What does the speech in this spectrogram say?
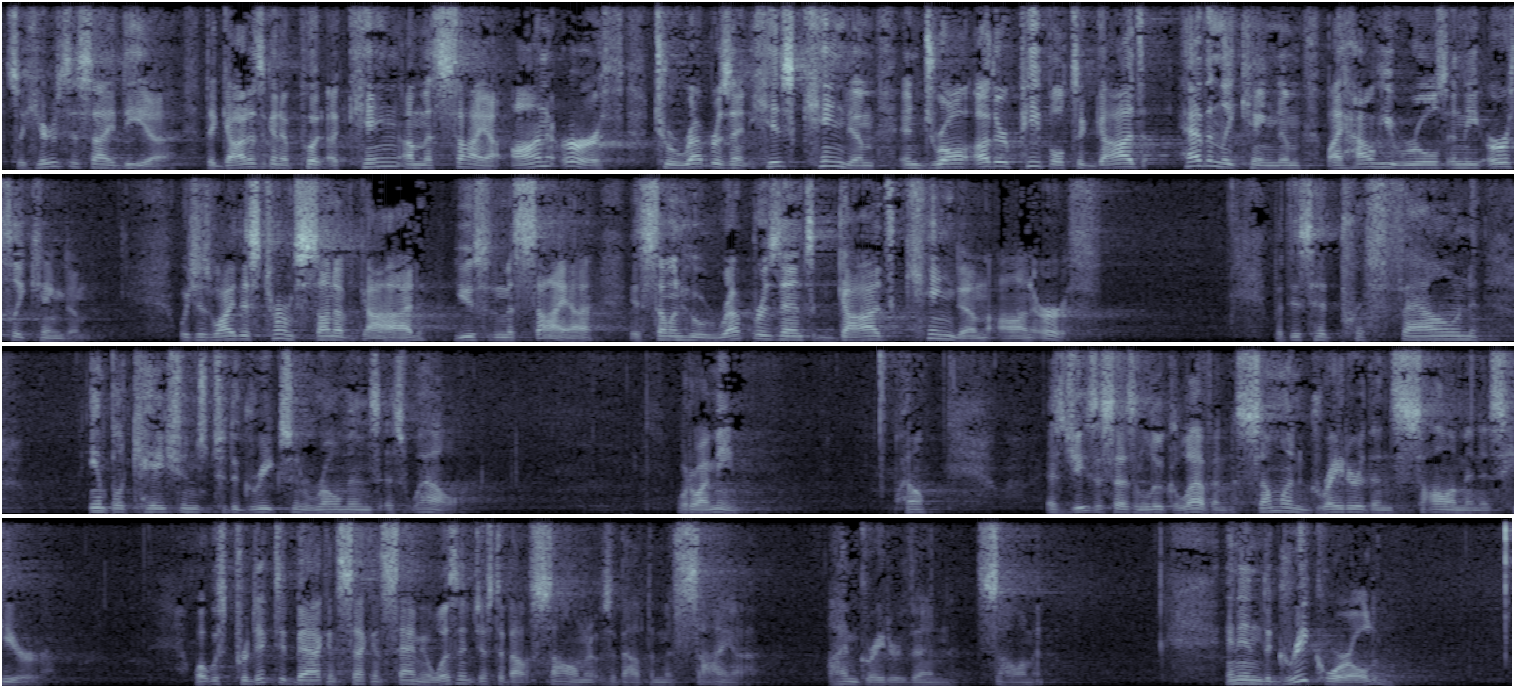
So here's this idea that God is going to put a king, a Messiah on earth to represent his kingdom and draw other people to God's heavenly kingdom by how he rules in the earthly kingdom. which is why this term Son of God, used for the Messiah, is someone who represents God's kingdom on earth. But this had profound implications to the Greeks and Romans as well. What do I mean? Well, as Jesus says in Luke 11, someone greater than Solomon is here. What was predicted back in 2 Samuel wasn't just about Solomon, it was about the Messiah. I'm greater than Solomon. And in the Greek world,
